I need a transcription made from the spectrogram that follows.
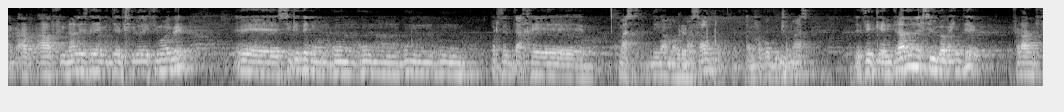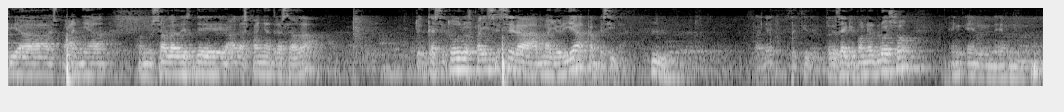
a, a finales de- del siglo XIX, eh, sí que tenía un, un- un- un- un porcentaje más, digamos, más alto, tampoco mucho más. Es decir, que entrado en el siglo XX, Francia, España, cuando se habla desde a la España atrasada, en casi todos los países era mayoría campesina. ¿vale? Es decir, entonces hay que ponerlo eso en, en- en-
